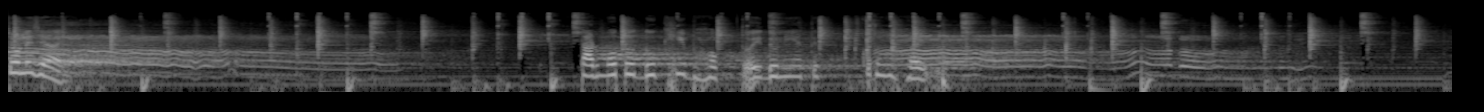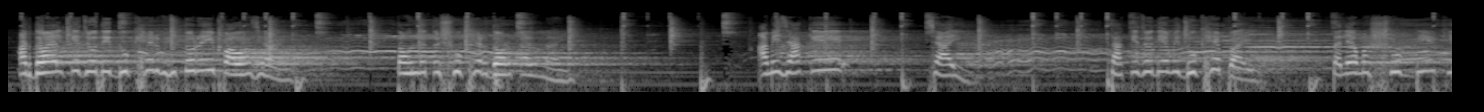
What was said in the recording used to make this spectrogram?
চলে যায় তার মতো দুঃখী ভক্ত এই দুনিয়াতে কোথাও হয়। আর দয়ালকে যদি দুঃখের ভিতরেই পাওয়া যায়, তাহলে তো সুখের দরকার নাই আমি যাকে চাই, তাকে যদি আমি দুঃখে পাই, তাহলে আমার সুখ দিয়ে কি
